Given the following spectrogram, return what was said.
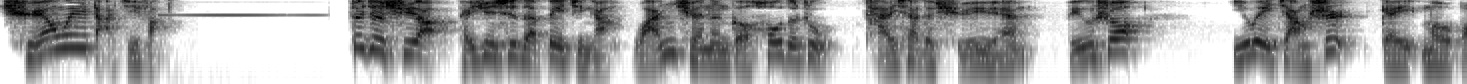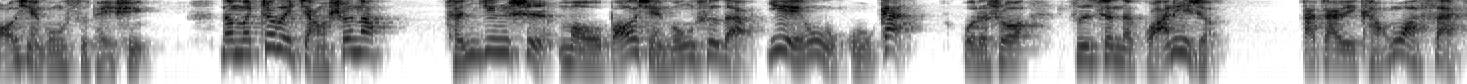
权威打击法，这就需要培训师的背景啊，完全能够 hold 得住台下的学员。比如说，一位讲师给某保险公司培训，那么这位讲师呢，曾经是某保险公司的业务骨干，或者说资深的管理者。大家一看，哇塞，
